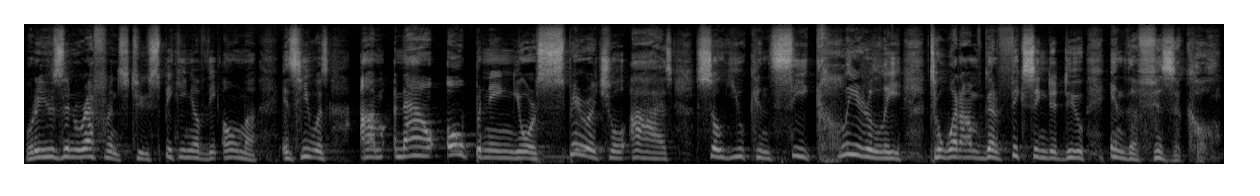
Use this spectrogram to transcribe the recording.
What he was in reference to, speaking of the Omma, is he was, I'm now opening your spiritual eyes so you can see clearly to what I'm gonna fixing to do in the physical.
